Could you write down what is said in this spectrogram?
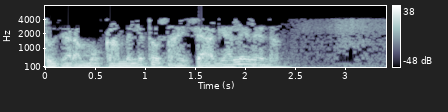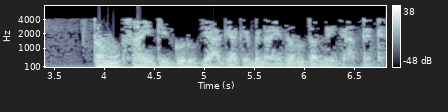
तू जरा मौका मिले तो साई से आज्ञा ले लेना। तो हम साई की गुरु की आज्ञा के बिना इधर उधर नहीं जाते थे।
